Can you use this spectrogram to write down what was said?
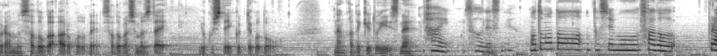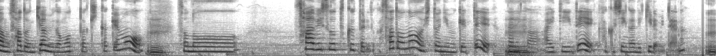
プラム佐渡があることで佐渡島自体良くしていくってことをなんかできるといいですね。はいそうですね。もともと私も佐渡プラム佐渡に興味が持ったきっかけも、うん。そのサービスを作ったりとか佐渡の人に向けて何か IT で革新ができるみたいな、うん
